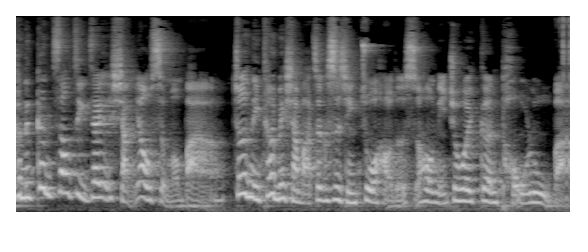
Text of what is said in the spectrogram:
可能更知道自己在想要什么吧，就是你特别想把这个事情做好的时候，你就会更投入吧。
